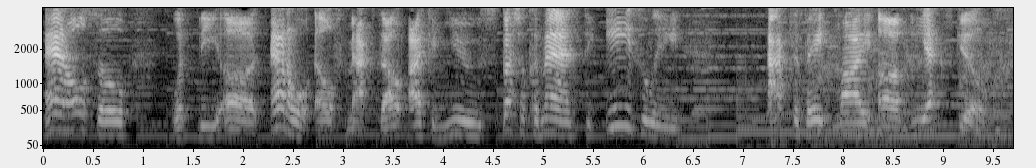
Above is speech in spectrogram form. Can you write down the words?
and also with the uh, Animal Elf maxed out, I can use special commands to easily activate my uh, EX skills.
